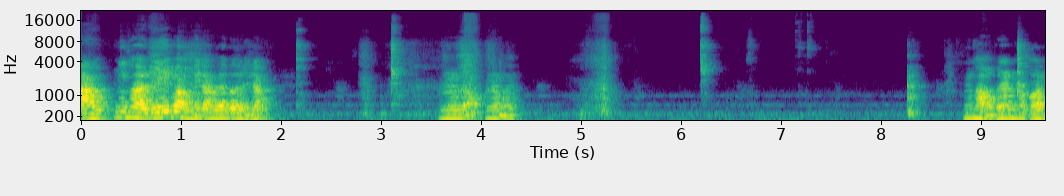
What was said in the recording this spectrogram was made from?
ข่าวนี่ข่าวดีบอกไม่ต้องไว้เบอร์เนาะมันดอกไม่ต้องไว้มันเผาไปนั่นซะก่อน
